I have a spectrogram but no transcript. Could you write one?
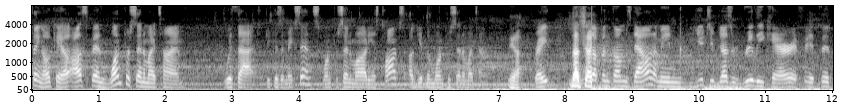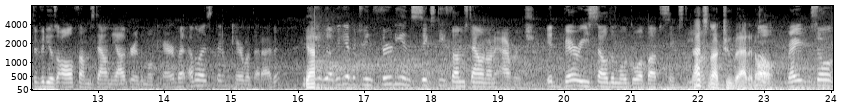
thing? Okay, I'll, I'll spend one percent of my time with that because it makes sense. One percent of my audience talks. I'll give them one percent of my time Yeah. right? That's thumbs it. up and thumbs down. I mean, YouTube doesn't really care if, if, if the video's all thumbs down. The algorithm will care, but otherwise they don't care about that either. Yeah. We, we get between 30 and 60 thumbs down on average. It very seldom will go above 60. That's not too bad at no, all. right? So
